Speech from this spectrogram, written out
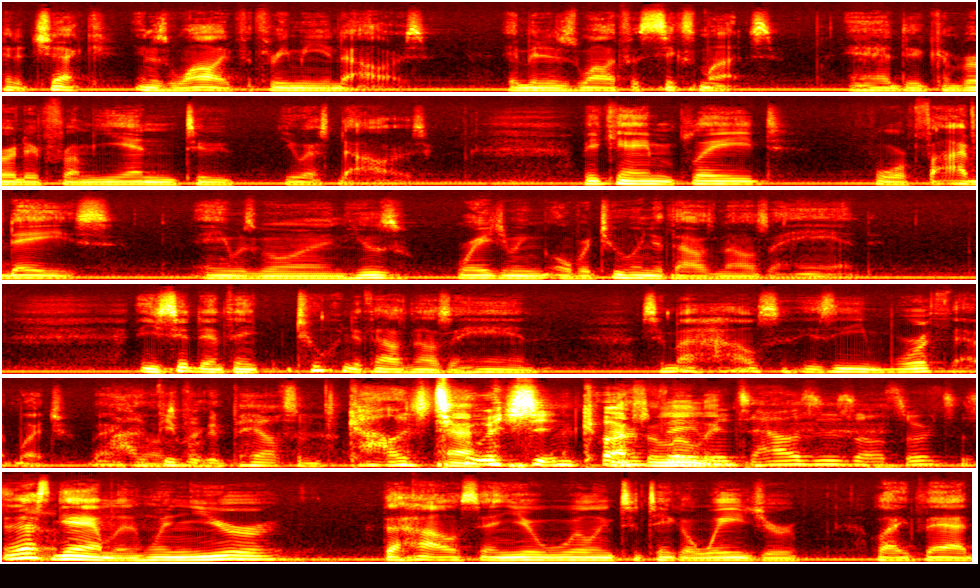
had a check in his wallet for $3 million. It had been in his wallet for six months and had to convert it from yen to US dollars. We came and played for five days and he was going, he was wagering over $200,000 a hand. And you sit there and think, $200,000 a hand? I said, my house isn't even worth that much. A lot of people could pay off some college tuition, car absolutely. payments, houses, all sorts of And that's gambling. When you're the house and you're willing to take a wager like that,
